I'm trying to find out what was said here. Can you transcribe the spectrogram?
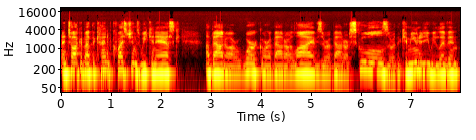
and talk about the kind of questions we can ask about our work or about our lives or about our schools or the community we live in,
